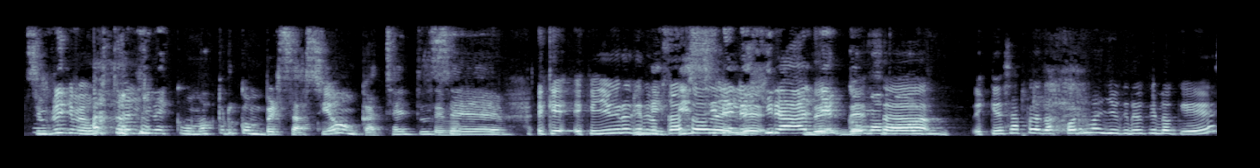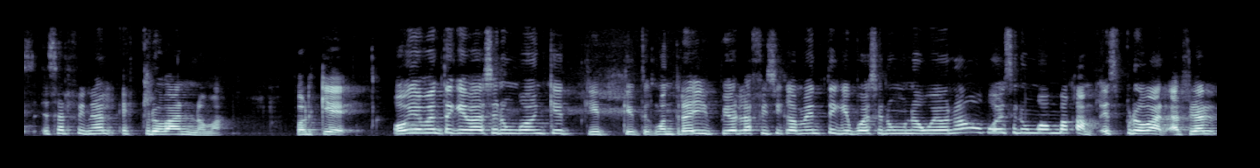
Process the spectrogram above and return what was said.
siempre que me gusta a alguien es como más por conversación, ¿cachai? Entonces... Es que, es que yo creo que Es en el caso de, de- elegir a alguien de- de como esa- por- es que esas plataformas yo creo que lo que es es al final es probar nomás porque obviamente que va a ser un weón que, que, que te encontráis piola físicamente que puede ser una weona o puede ser un weón bacán es probar al final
